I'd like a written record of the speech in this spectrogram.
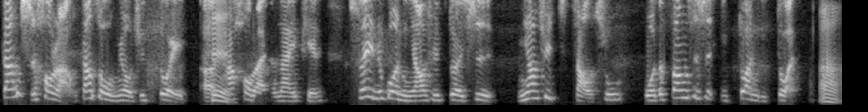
当时后来，当时我没有去对，呃，他后来的那一篇，所以如果你要去对，是你要去找出。我的方式是一段一段，嗯，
